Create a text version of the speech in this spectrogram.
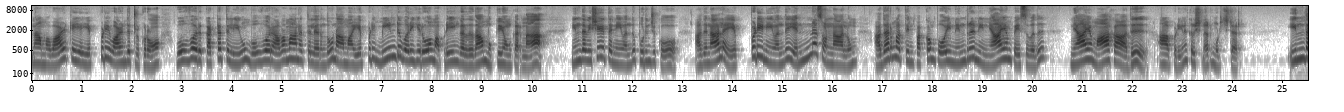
நாம் வாழ்க்கையை எப்படி வாழ்ந்துட்டுருக்குறோம் ஒவ்வொரு கட்டத்துலேயும் ஒவ்வொரு அவமானத்திலிருந்தும் நாம் எப்படி மீண்டு வருகிறோம் அப்படிங்கிறது தான் முக்கியம் கர்ணா. இந்த விஷயத்தை நீ வந்து புரிஞ்சுக்கோ. அதனால் எப்படி நீ வந்து என்ன சொன்னாலும் அதர்மத்தின் பக்கம் போய் நின்று நீ நியாயம் பேசுவது நியாயமாகாது அப்படின்னு கிருஷ்ணர் முடிச்சிட்டார். இந்த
